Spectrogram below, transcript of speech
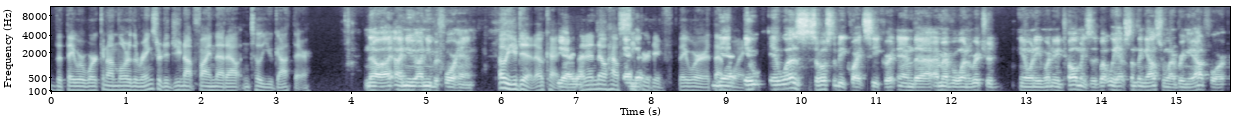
that they were working on Lord of the Rings, or did you not find that out until you got there? No, I, I knew I knew beforehand. Oh, you did. Okay. Yeah, yeah. I didn't know how secretive it, they were at that yeah, point. It, it was supposed to be quite secret. And uh, I remember when Richard, you know, when he when he told me, he says, "But we have something else we want to bring you out for."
